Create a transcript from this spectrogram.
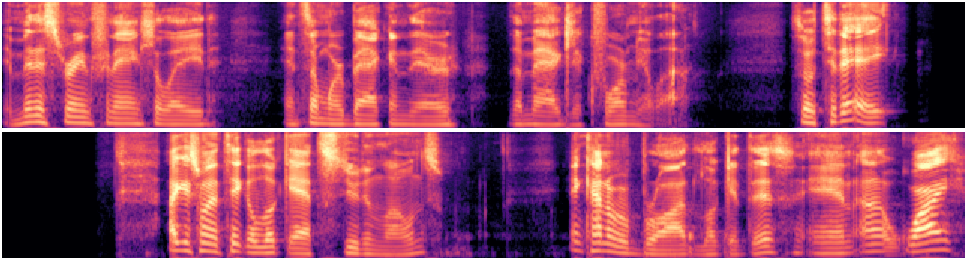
administering financial aid, and somewhere back in there, the magic formula. So today, I just want to take a look at student loans and kind of a broad look at this. And uh, why?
